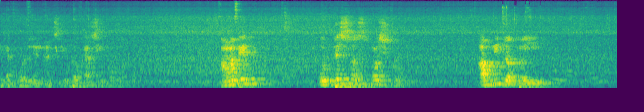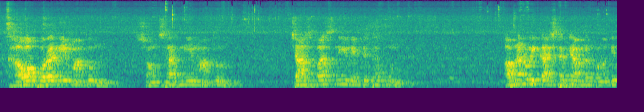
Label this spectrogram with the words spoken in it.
এটা করলেন আজকে প্রকাশিত আমাদের উদ্দেশ্য স্পষ্ট। আপনি যতই খাওয়া পড়া নিয়ে মাতুন, সংসার নিয়ে মাতুন, চাষবাস নিয়ে মেতে থাকুন, আপনার ওই কাজটাকে আমরা কোনোদিন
